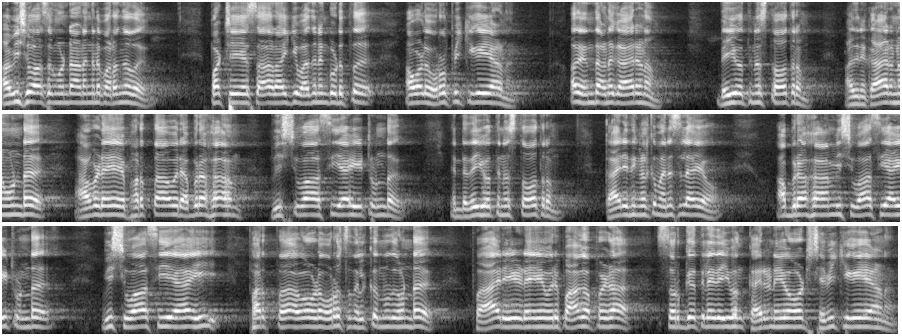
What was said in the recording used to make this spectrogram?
അവിശ്വാസം കൊണ്ടാണ് അങ്ങനെ പറഞ്ഞത്. പക്ഷേ സാറായ്ക്ക് വചനം കൊടുത്ത് അവളെ ഉറപ്പിക്കുകയാണ്. അതെന്താണ് കാരണം? ദൈവത്തിന് സ്തോത്രം. അതിന് കാരണമുണ്ട്. അവിടെ ഭർത്താവ് ഒരു അബ്രഹാം വിശ്വാസിയായിട്ടുണ്ട്. എന്റെ ദൈവത്തിന് സ്തോത്രം. കാര്യം നിങ്ങൾക്ക് മനസ്സിലായോ? അബ്രഹാം വിശ്വാസിയായിട്ടുണ്ട്. വിശ്വാസിയായി ഭർത്താവ് അവിടെ ഉറച്ചു നിൽക്കുന്നത് കൊണ്ട് ഭാര്യയുടെ ഒരു പാകപ്പഴ സ്വർഗത്തിലെ ദൈവം കരുണയോട് ക്ഷമിക്കുകയാണ്.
